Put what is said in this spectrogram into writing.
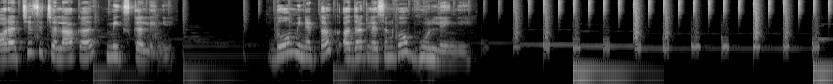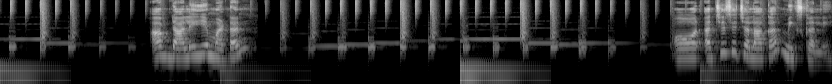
और अच्छे से चलाकर मिक्स कर लेंगे। दो मिनट तक अदरक लहसुन को भून लेंगे। अब डालें ये मटन। और अच्छे से चलाकर मिक्स कर लें।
